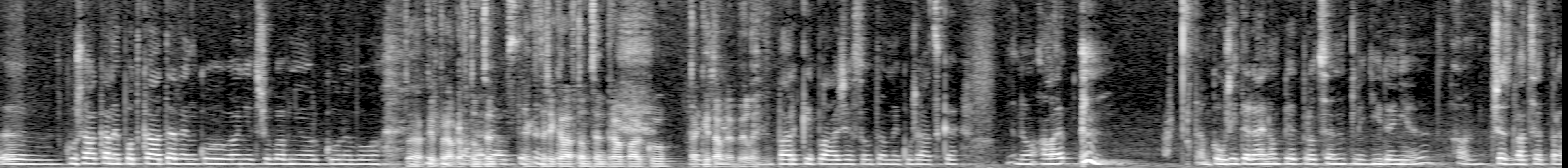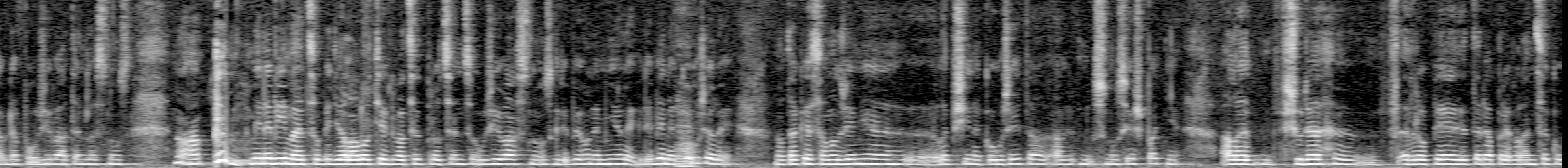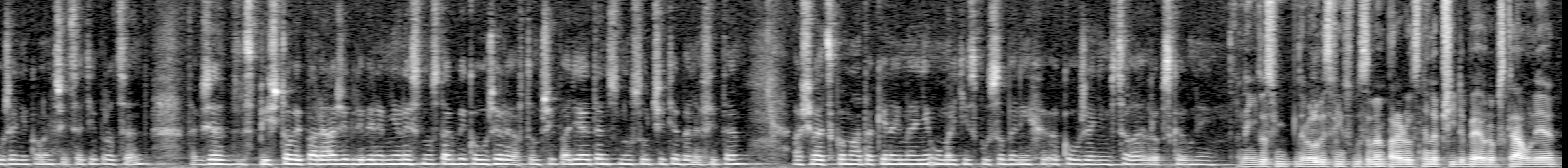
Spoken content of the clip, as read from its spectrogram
kuřáka nepotkáte venku ani třeba v New Yorku nebo... To je taky pravda. V tom, jak jste říkala, v tom Central Parku taky tam nebyly. Parky, pláže jsou tam nekuřácké. No, ale tam kouří teda jenom 5% lidí denně a přes 20, pravda, používá tenhle snus. No a my nevíme, co by dělalo těch 20%, co užívá snus, kdyby ho neměli. Kdyby hmm. No tak je samozřejmě eh, lepší nekouřit a, a snus je špatně. Ale všude eh, v Evropě je teda prevalence kouření kolem 30%, takže spíš to vypadá, že kdyby neměli snus, tak by kouřili a v tom případě je ten snus určitě benefitem a Švédsko má taky nejméně úmrtí způsobených eh, kouřením v celé Evropské unii. Není to svým, nebylo by svým způsobem paradoxně lepší, kdyby Evropská unie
